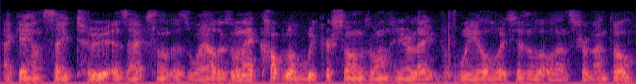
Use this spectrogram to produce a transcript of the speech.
Again side 2 is excellent as well. There's only a couple of weaker songs on here like The Wheel which is a little instrumental.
